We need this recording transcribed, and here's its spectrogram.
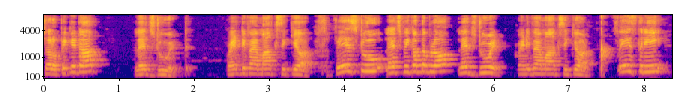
chalo pick it up, let's do it. 25 marks secure. Phase 2, let's pick up the block, let's do it. 25 marks secure. Phase 3,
